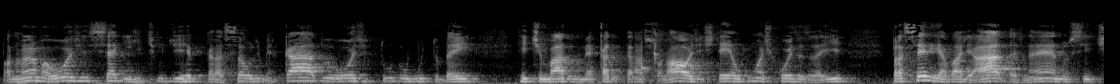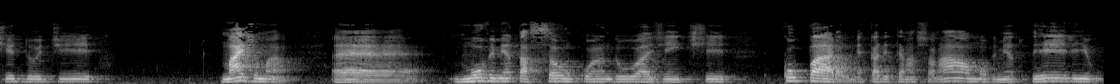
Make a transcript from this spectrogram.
panorama hoje segue em ritmo de recuperação de mercado. Hoje, tudo muito bem ritmado no mercado internacional. A gente tem algumas coisas aí para serem avaliadas, né, no sentido de mais uma é, movimentação quando a gente compara o mercado internacional, o movimento dele,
